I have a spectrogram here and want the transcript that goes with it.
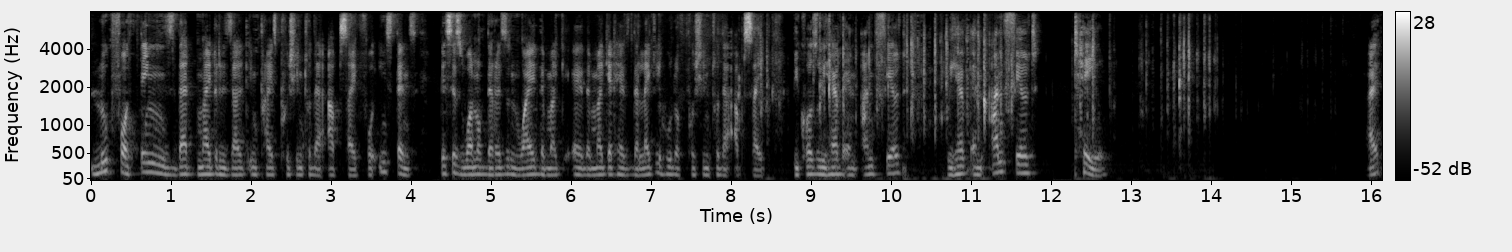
look for things that might result in price pushing to the upside. For instance, this is one of the reasons why the market, uh, the market has the likelihood of pushing to the upside because we have an unfilled, we have an unfilled tail, right?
